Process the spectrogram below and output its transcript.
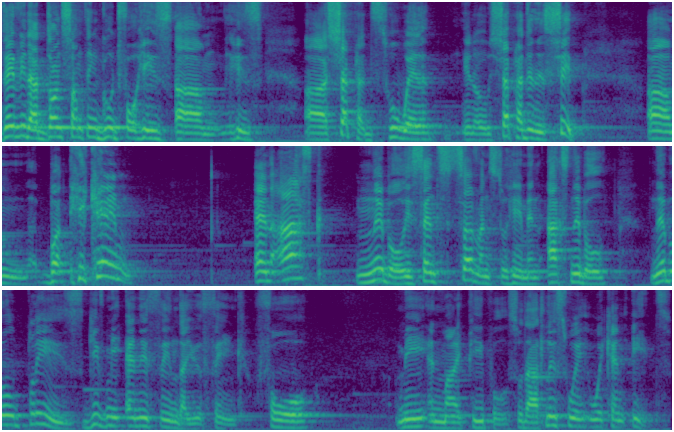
David had done something good for his, um, his uh, shepherds who were you know, shepherding his sheep. Um, but he came and asked Nabal, he sent servants to him and asked Nabal, Nabal, please give me anything that you think for me and my people so that at least we, we can eat.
